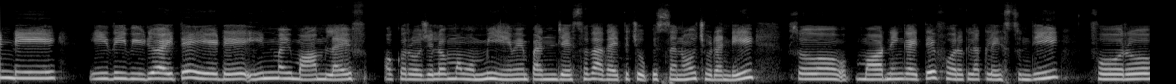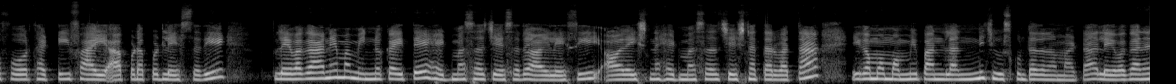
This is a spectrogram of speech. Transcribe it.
అండి. ఇది వీడియో అయితే a day in my mom life. ఒక రోజులో మా మమ్మీ ఏమేమి పని చేస్తుందో అదైతే చూపిస్తాను. చూడండి. సో మార్నింగ్ అయితే ఫోర్ ఓ క్లాక్ లేస్తుంది. ఫోర్ ఫోర్ థర్టీ ఫైవ్ అప్పుడప్పుడు లేస్తుంది. లేవగానే మా మిన్నుకైతే హెడ్ మసాజ్ చేస్తుంది ఆయిల్ వేసి. ఆయిల్ వేసిన హెడ్ మసాజ్ చేసిన తర్వాత ఇక మా మమ్మీ పనులన్నీ చూసుకుంటుంది అనమాట లేవగానే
